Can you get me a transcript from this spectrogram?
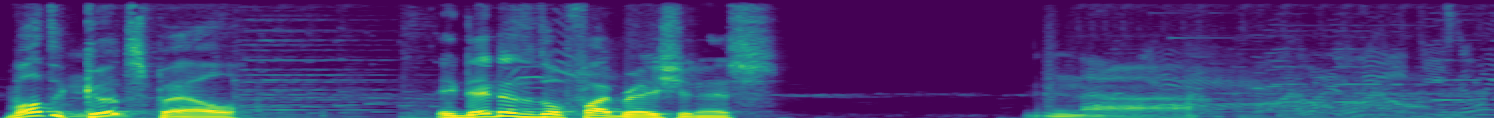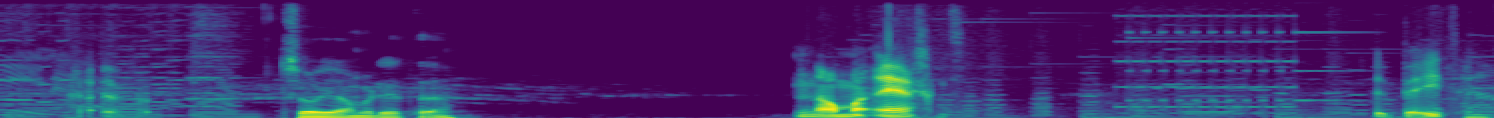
Wat een kutspel. Ik denk dat het op vibration is. Nou. Zo jammer dit, hè? Nou, maar echt. De beter?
